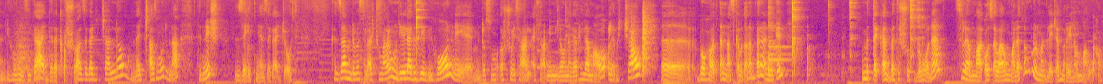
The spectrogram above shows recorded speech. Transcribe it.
እንዲሁም እዚህ ጋር ደረቅ እርሾ አዘጋጅቻለሁ፣ ነጭ አዝሙድ እና ትንሽ ዘይት ነው ያዘጋጀሁት። ከዛ ምንድን መሰላችሁ ማለት ነው ሌላ ጊዜ ቢሆን ምንድን ስሙ እርሾ ይሰራል አይሰራም የሚለውን ነገር ለማወቅ ለብቻው በውሃ ወጥተን እናስቀምጠው ነበረ። እኔ ግን የምጠቀምበት እርሾ ስለሆነ ስለማውቀው ጸባዩን ማለት ነው ሁሉንም አንድ ላይ ጨምሬ ነው የማወቀው።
